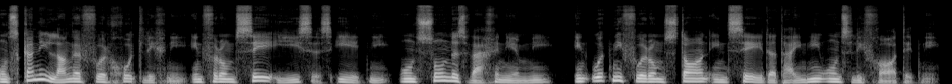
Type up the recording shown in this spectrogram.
Ons kan nie langer voor God lieg nie en vir hom sê Jesus, U het nie ons sondes weggeneem nie en ook nie voor hom staan en sê dat hy nie ons liefgehad het nie.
